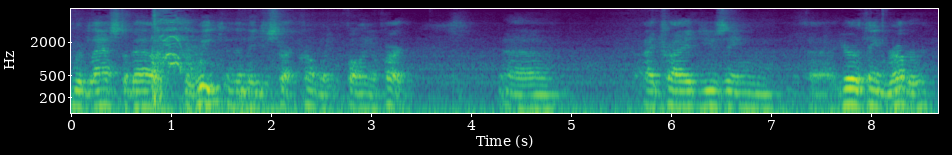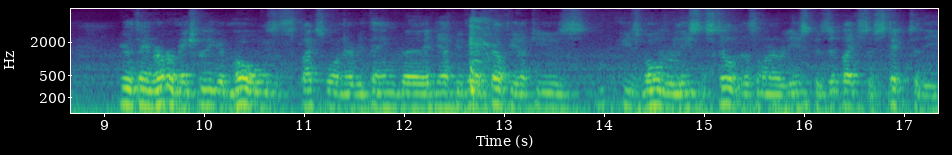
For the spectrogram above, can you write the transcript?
would last about a week and then they just start crumbling, falling apart. Uh, I tried using uh, urethane rubber. Urethane rubber makes really good molds. It's flexible and everything, but you have to be very careful. You have to use use mold release and still it doesn't want to release because it likes to stick to the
